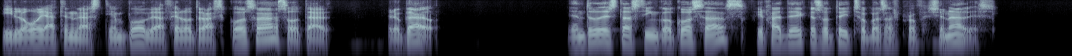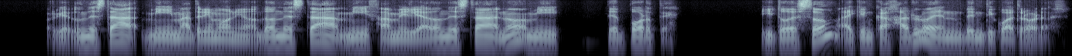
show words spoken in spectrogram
y luego ya tendrás tiempo de hacer otras cosas o tal. Pero claro, dentro de estas cinco cosas, fíjate que eso te he dicho cosas profesionales. Porque ¿dónde está mi matrimonio? ¿Dónde está mi familia? ¿Dónde está ¿no? mi deporte? Y todo esto hay que encajarlo en 24 horas.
